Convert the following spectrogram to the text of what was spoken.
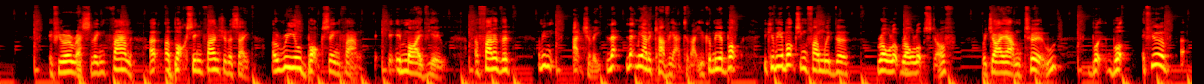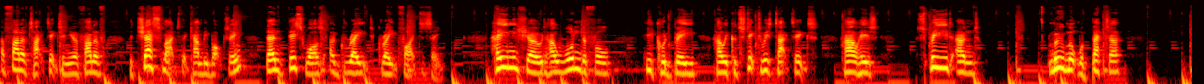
If you're a wrestling fan, a, a boxing fan, should I say, a real boxing fan, in my view, a fan of the. I mean, actually, let, let me add a caveat to that. You can be a bo- you can be a boxing fan with the roll up, roll up stuff, which I am too. But but if you're a, a fan of tactics and you're a fan of the chess match that can be boxing, then this was a great, great fight to see. Haney showed how wonderful he could be, how he could stick to his tactics, how his speed and movement were better,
